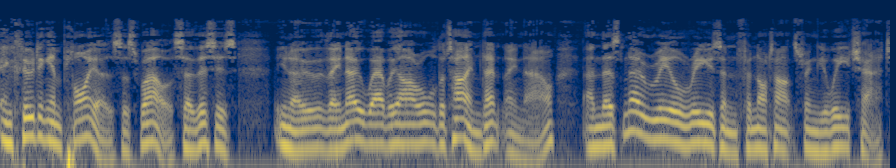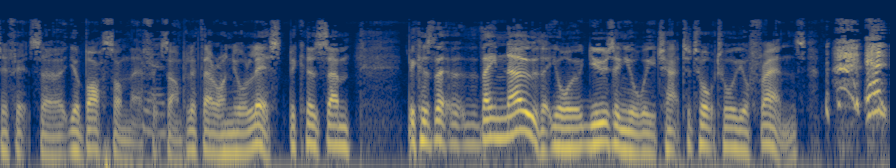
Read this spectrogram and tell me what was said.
including employers as well. So this is, you know, they know where we are all the time, don't they now? And there's no real reason for not answering your WeChat if it's uh, your boss on there, for Yes. example, if they're on your list, because um, because they, they know that you're using your WeChat to talk to all your friends. And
